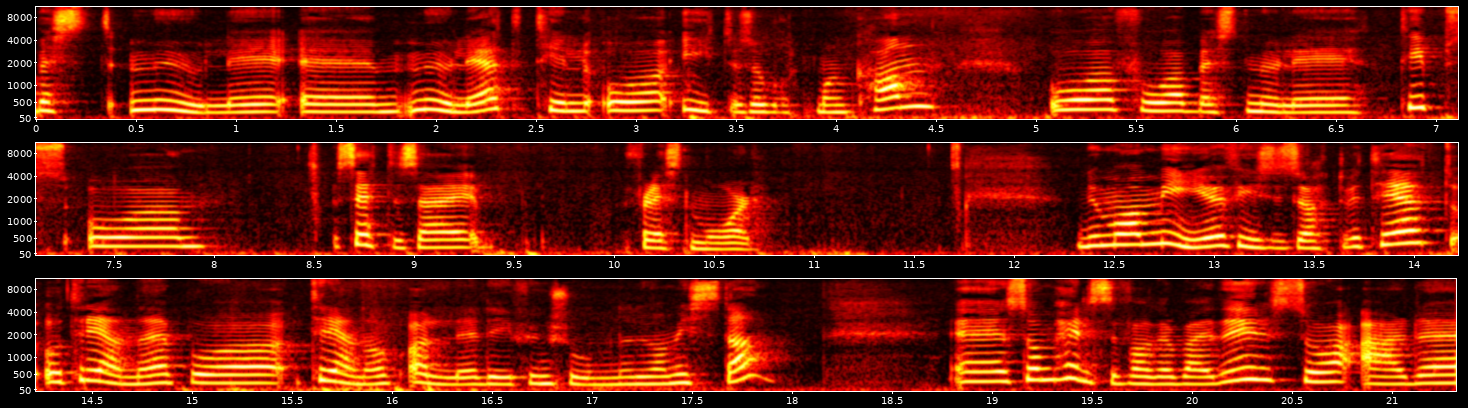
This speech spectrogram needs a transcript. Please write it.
best mulig eh, mulighet til å yte så godt man kan, og få best mulig tips og sette seg flest mål. Du må ha mye fysisk aktivitet og trene, på, trene opp alle de funksjonene du har mista. Eh, som helsefagarbeider så er det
